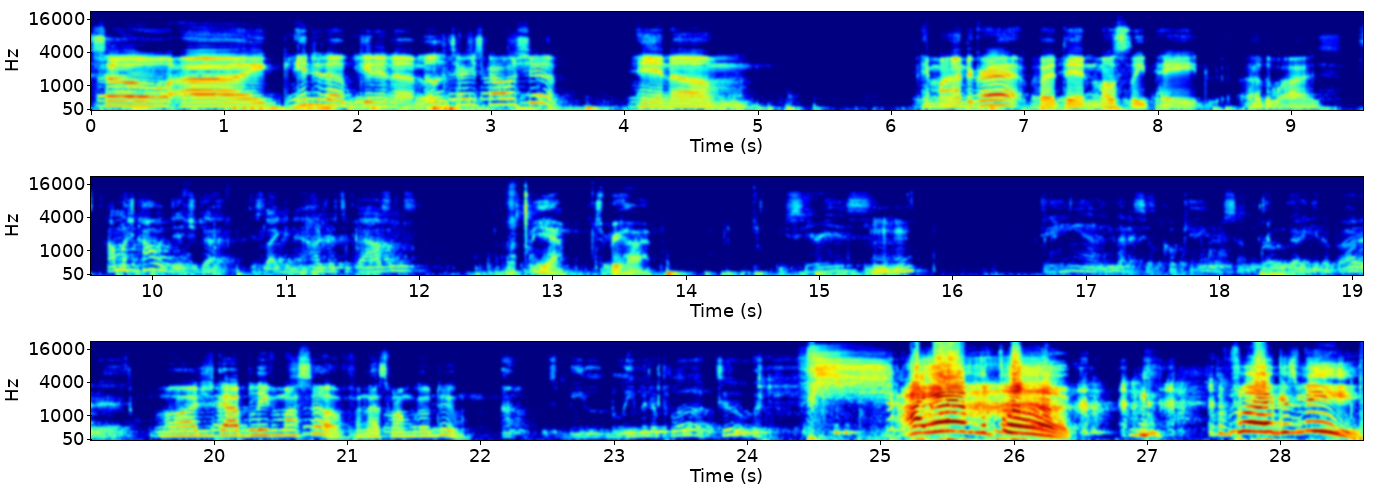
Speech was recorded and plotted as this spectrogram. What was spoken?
so I ended up getting a military scholarship, and um, in my undergrad, but then mostly paid otherwise. How much college did you got? It's like in the hundreds of thousands. Yeah, it's pretty high. You serious? Mm-hmm. Damn, you gotta sell cocaine or something, bro. You gotta get up out of that. Well, I just gotta believe in myself, and that's what I'm gonna do. Uh, be, believe in the plug too. I am the plug. the plug is me.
